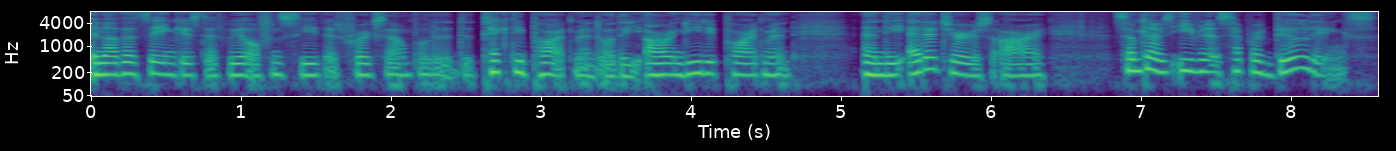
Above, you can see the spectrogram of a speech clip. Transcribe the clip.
Another thing is that we often see that, for example, the, the tech department or the R and D department and the editors are sometimes even in separate buildings,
